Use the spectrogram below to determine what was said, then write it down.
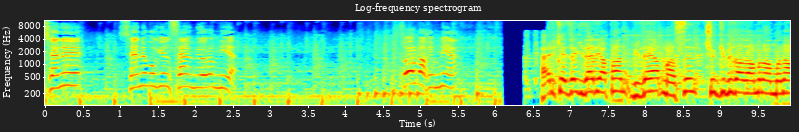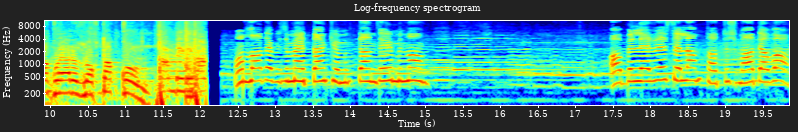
Seni, seni bugün sevmiyorum niye? Sor bakayım niye? Herkese gider yapan bize yapmasın. Çünkü biz adamın amına koyarız nokta com. Onlar da bizim etten kemikten değil mi lan? Abilere selam tartışmaya devam.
